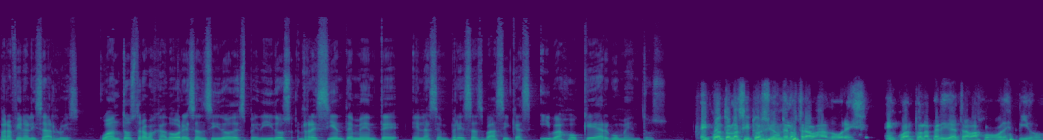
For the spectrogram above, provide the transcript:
Para finalizar, Luis, ¿cuántos trabajadores han sido despedidos recientemente en las empresas básicas y bajo qué argumentos? En cuanto a la situación de los trabajadores, en cuanto a la pérdida de trabajo o despido,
